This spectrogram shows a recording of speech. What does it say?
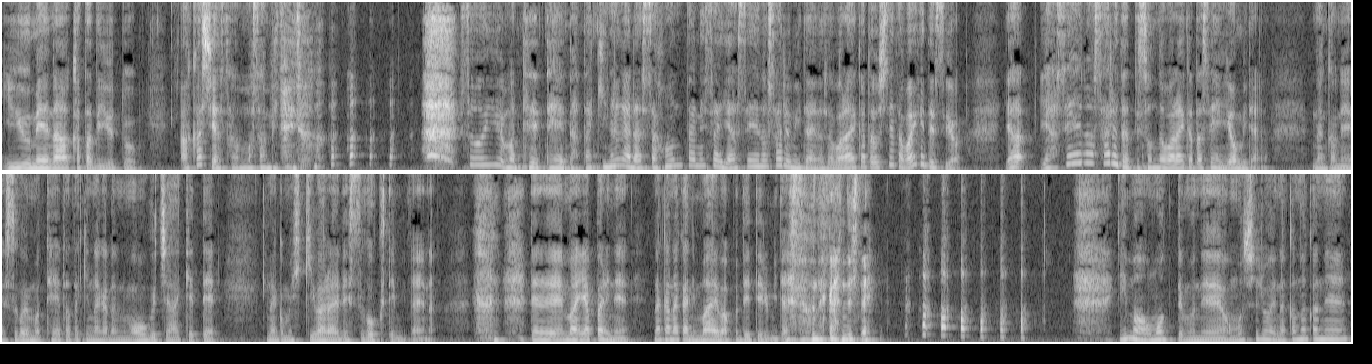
有名な方で言うと明石家さんまさんみたいな。そういう、まあ、手手叩きながらさ本当にさ野生の猿みたいなさ笑い方をしてたわけですよ。や野生の猿だってそんな笑い方せんよみたいな。なんかねすごいもう手叩きながらも大口開けてなんかもう引き笑いですごくてみたいな。で、まあ、やっぱりねなかなかに前歯も出てるみたいなそんな感じで。今思ってもね面白いなかなかね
